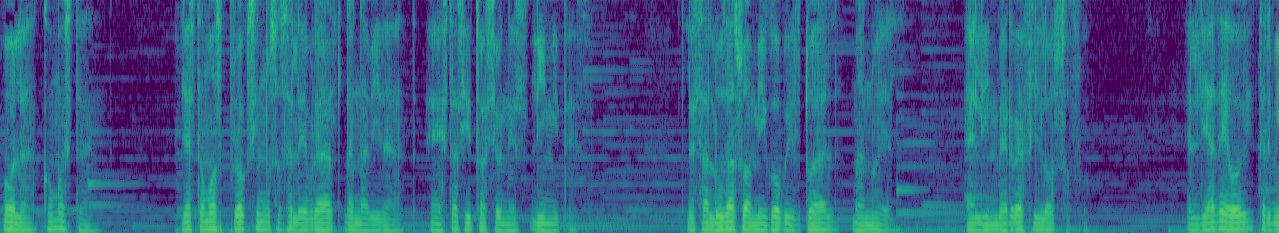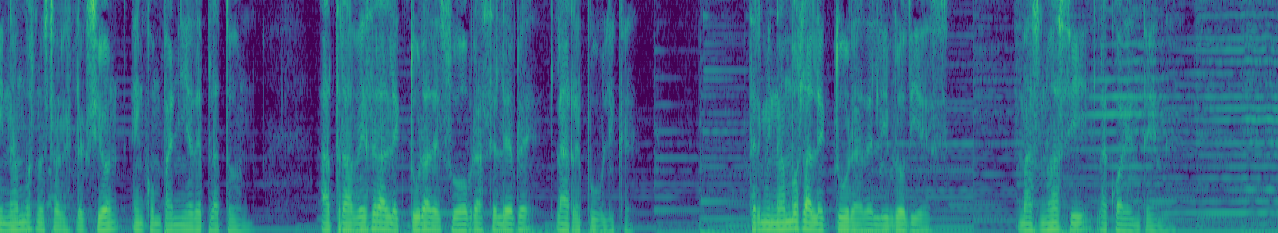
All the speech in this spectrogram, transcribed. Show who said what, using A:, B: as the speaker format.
A: Hola, ¿cómo están? Ya estamos próximos a celebrar la Navidad en estas situaciones límites. Les saluda su amigo virtual Manuel, el imberbe filósofo. El día de hoy terminamos nuestra reflexión en compañía de Platón, a través de la lectura de su obra célebre La República. Terminamos la lectura del libro 10, mas no así la cuarentena.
